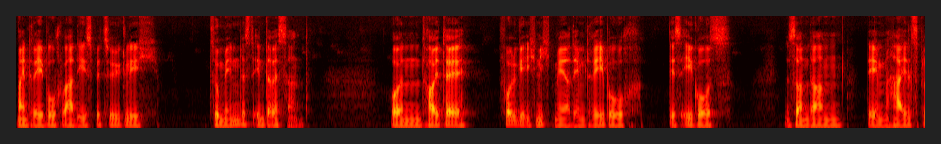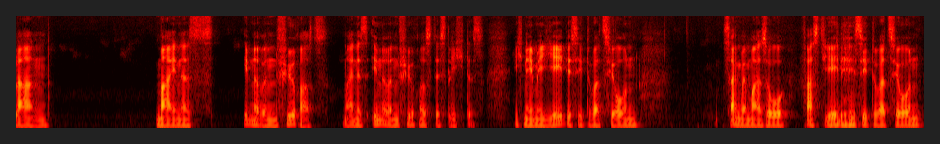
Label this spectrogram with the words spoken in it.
Mein Drehbuch war diesbezüglich zumindest interessant. Und heute folge ich nicht mehr dem Drehbuch des Egos, sondern dem Heilsplan meines inneren Führers, meines inneren Führers des Lichtes. Ich nehme jede Situation, sagen wir mal so, fast jede Situation,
